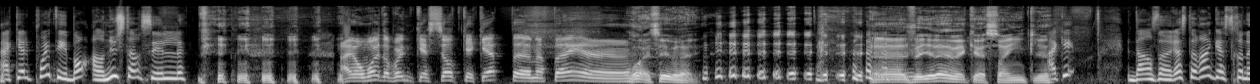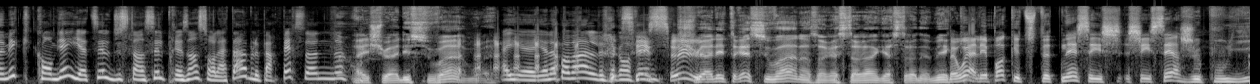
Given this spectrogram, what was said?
à quel point t'es bon en ustensiles? Hey, au moins, t'as pas une question de quéquette, euh, Martin. euh. Ouais, c'est vrai. Euh, je vais y aller avec 5. Là. OK. Dans un restaurant gastronomique, combien y a-t-il d'ustensiles présents sur la table par personne? Hey, je suis allé souvent, moi. Il y en a pas mal, je te C'est confirme. sûr. Je suis allé très souvent dans un restaurant gastronomique. Ben oui, à l'époque, tu te tenais chez, chez Serge Pouilly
